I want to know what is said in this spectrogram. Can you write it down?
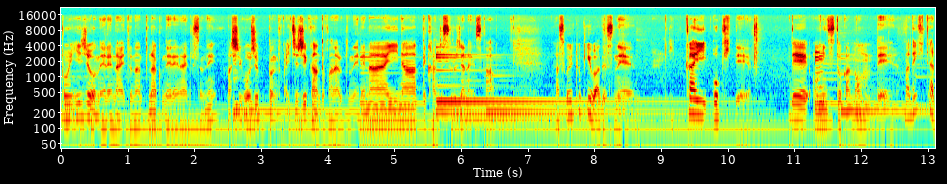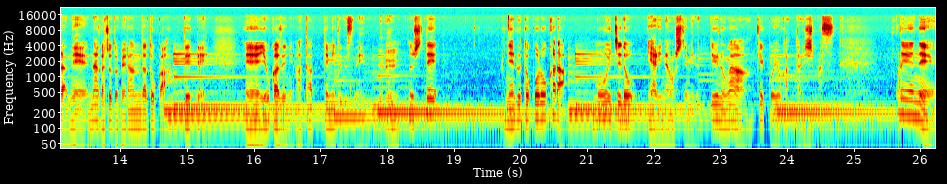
分以上寝れないとなんとなく寝れないですよね。まあ、4、50分とか1時間とかなると寝れないなって感じするじゃないですか。そういう時はですね、一回起きて、で、お水とか飲んで、まあ、できたらね、なんかちょっとベランダとか出て、えー、夜風に当たってみてですね、そして寝るところからもう一度やり直してみるっていうのが結構良かったりします。これね、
